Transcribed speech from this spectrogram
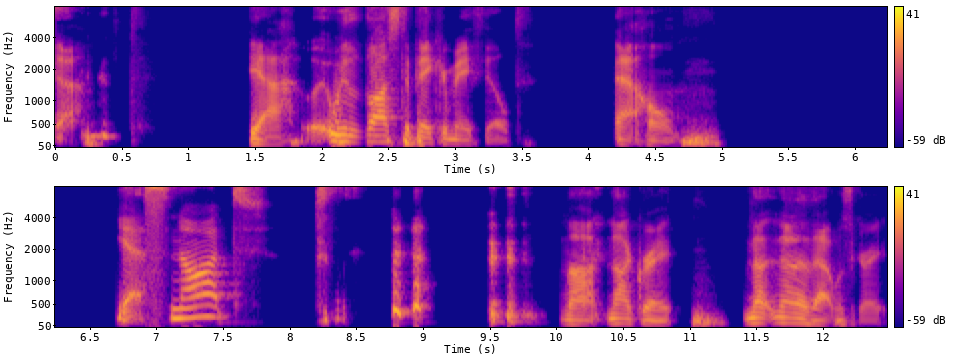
Yeah. yeah. We lost to Baker Mayfield at home. Yes. Not. not not great. Not, none of that was great.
